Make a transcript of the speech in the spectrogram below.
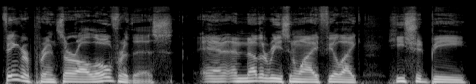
fingerprints are all over this. And another reason why I feel like he should be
